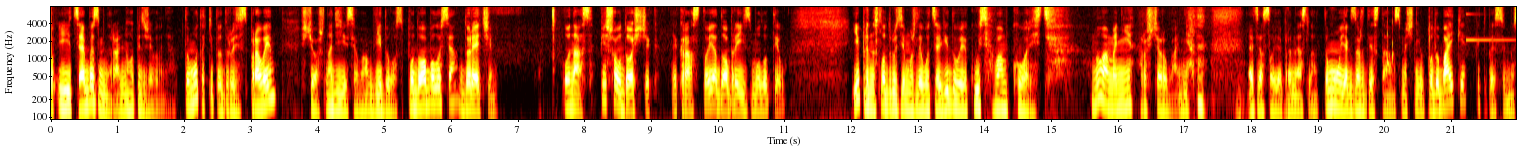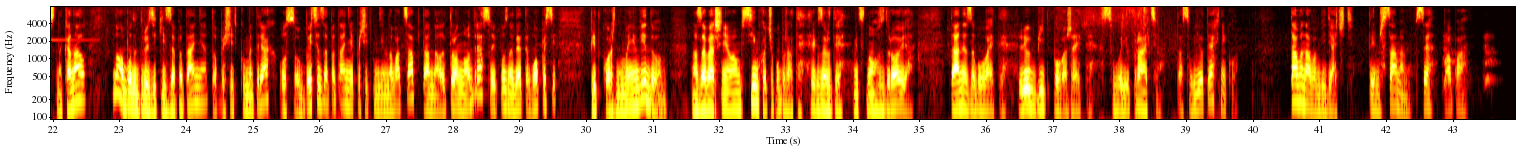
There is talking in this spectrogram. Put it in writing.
І це без мінерального підживлення. Тому такі то, друзі, справи. Що ж, надіюся, вам відео сподобалося. До речі, у нас пішов дощик, якраз то я добре її змолотив. І принесло, друзі, можливо, це відео якусь вам користь. Ну, а мені розчарування ця соя принесла. Тому, як завжди, ставимо смачні вподобайки, підписуємось на канал. Ну а будуть, друзі, якісь запитання, то пишіть в коментарях. Особисті запитання пишіть мені на WhatsApp та на електронну адресу, яку знайдете в описі під кожним моїм відео. На завершення вам всім хочу побажати, як завжди, міцного здоров'я. Та не забувайте, любіть, поважайте свою працю та свою техніку. Та вона вам віддячить. Тим ж самим все, па-па.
